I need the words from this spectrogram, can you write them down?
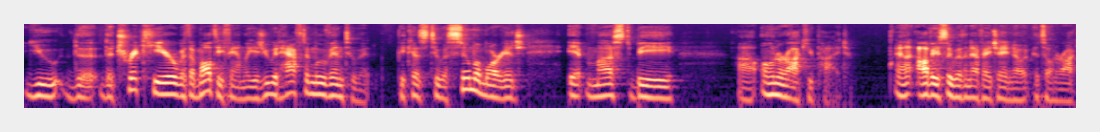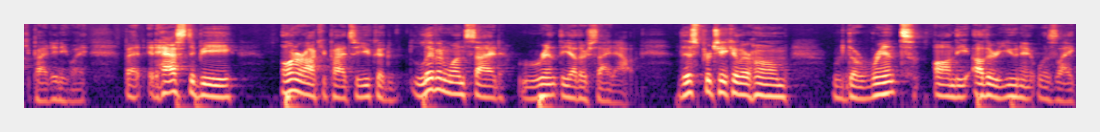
you the the trick here with a multifamily is you would have to move into it because to assume a mortgage, it must be uh, owner occupied, and obviously with an FHA note, it's owner occupied anyway. But it has to be owner occupied, so you could live in one side, rent the other side out. This particular home, the rent on the other unit was like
